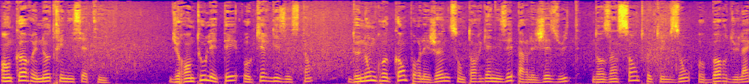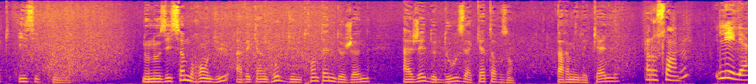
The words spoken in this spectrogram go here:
Encore une autre initiative. Durant tout l'été, au Kirghizistan, de nombreux camps pour les jeunes sont organisés par les jésuites dans un centre qu'ils ont au bord du lac Issyk-Kul. Nous nous y sommes rendus avec un groupe d'une trentaine de jeunes âgés de 12 à 14 ans, parmi lesquels Ruslan, Lilia,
